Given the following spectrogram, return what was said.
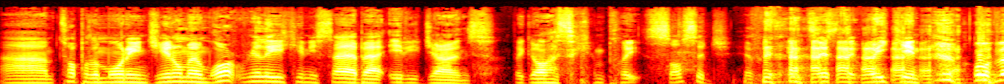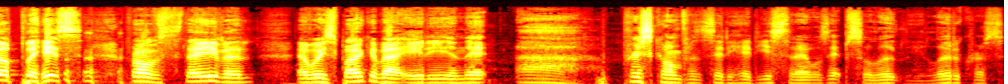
um, top of the morning, gentlemen. What really can you say about Eddie Jones? The guy's a complete sausage. Have a fantastic weekend. All the best from Stephen. And we spoke about Eddie and that ah, press conference that he had yesterday was absolutely ludicrous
